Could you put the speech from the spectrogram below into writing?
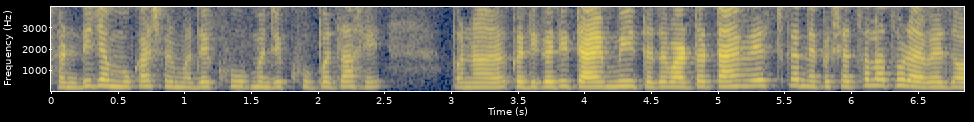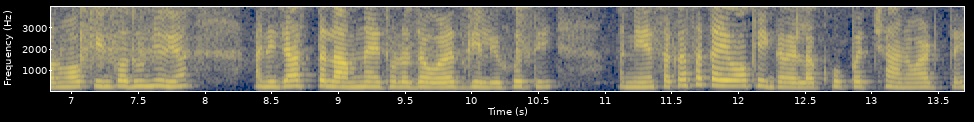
थंडी जम्मू काश्मीरमध्ये खूप म्हणजे खूपच आहे. पण कधी कधी टाईम मिळतं तर वाटतं टाईम वेस्ट करण्यापेक्षा चला थोड्या वेळ जाऊन वॉकिंग करून येऊया. आणि जास्त लांब नाही थोडं जवळच गेली होती. आणि सकाळ सकाळी वॉकिंग करायला खूपच छान वाटते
